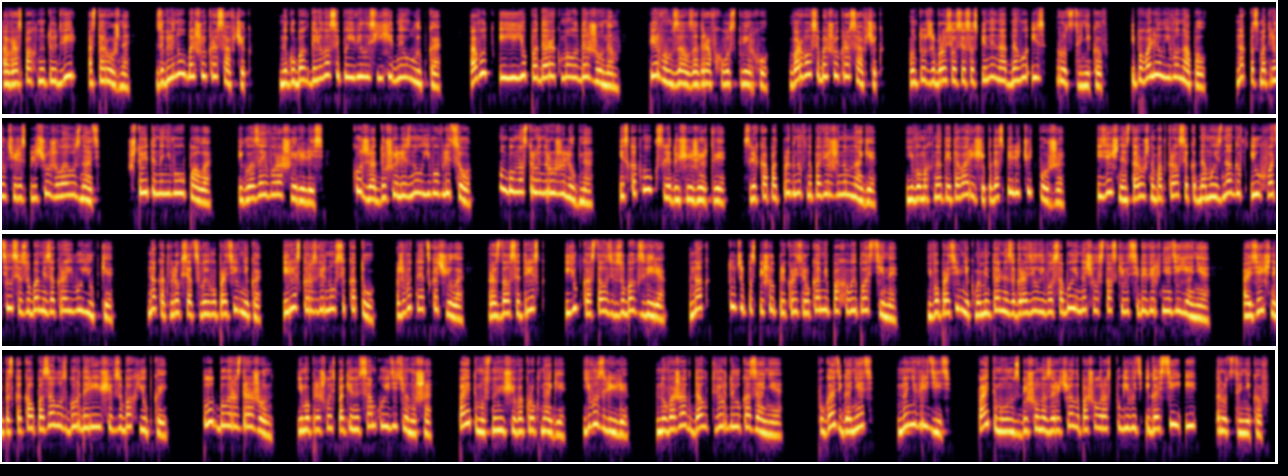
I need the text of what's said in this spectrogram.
А в распахнутую дверь, осторожно, заглянул большой красавчик. На губах Дариласы появилась ехидная улыбка. А вот и ее подарок молодоженам. Первым в зал, задрав хвост кверху, ворвался большой красавчик. Он тут же бросился со спины на одного из родственников и повалил его на пол. Нак посмотрел через плечо, желая узнать, что это на него упало, и глаза его расширились. Кот же от души лизнул его в лицо. Он был настроен дружелюбно и скакнул к следующей жертве, слегка подпрыгнув на поверженном наге. Его мохнатые товарищи подоспели чуть позже. Изящно и осторожно подкрался к одному из нагов и ухватился зубами за край его юбки. Наг отвлекся от своего противника и резко развернулся к коту. Животное отскочило. Раздался треск, и юбка осталась в зубах зверя. Наг тут же поспешил прикрыть руками паховые пластины. Его противник моментально загородил его собой и начал стаскивать себе верхнее одеяние. А изящный поскакал по залу с гордо реющей в зубах юбкой. Плут был раздражен. Ему пришлось покинуть самку и детеныша, поэтому снующие вокруг Наги его злили. Но вожак дал твердые указания — пугать, гонять, но не вредить. Поэтому он взбешенно зарычал и пошел распугивать и гостей, и родственников.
